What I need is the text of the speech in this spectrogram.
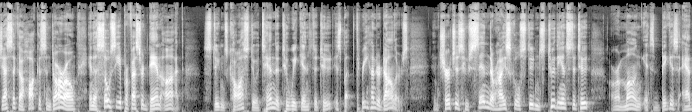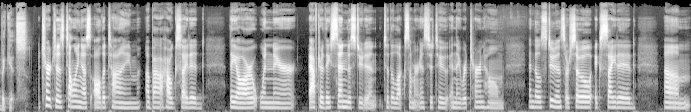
Jessica Hawkesandaro and Associate Professor Dan Ott. Students' cost to attend the two week institute is but $300, and churches who send their high school students to the institute are among its biggest advocates. Churches telling us all the time about how excited they are when they're after they send a student to the Lux Summer Institute and they return home, and those students are so excited um,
